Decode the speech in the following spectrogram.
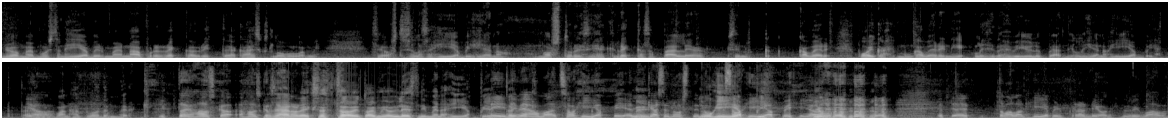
Joo, mä muistan Hiabin, meidän naapurin rekkayrittäjä 80-luvulla, niin se osti sellaisen Hiabin hieno nosturi siihen rekkansa päälle ja sen kaveri, poika, mun kaveri, niin oli siitä hyvin ylpeä, että niillä oli hieno Hiabi. Että tämä on vanha tuotemerkki. Toi on hauska. hauska ja sehän on, eikö se toi, toimii jo yleisnimenä Hiappi? Niin, että... nimenomaan, että se on Hiappi. Että niin. mikä se nosti, Juu, se on Hiappi. että, että, tavallaan Hiapin brändi on hyvin vahva.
